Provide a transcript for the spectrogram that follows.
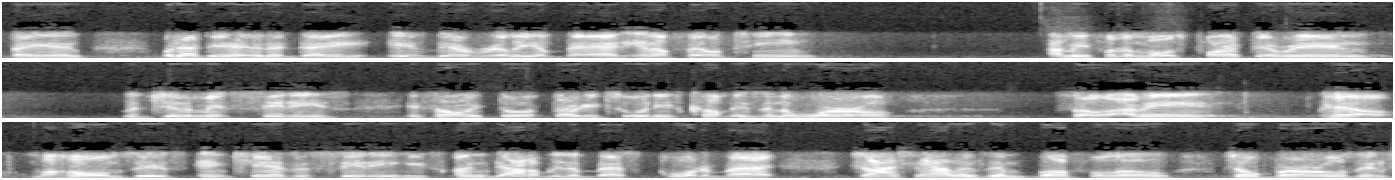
staying. But at the end of the day, is there really a bad NFL team? I mean, for the most part, they're in legitimate cities. It's only 32 of these companies in the world. So, I mean, hell, Mahomes is in Kansas City. He's undoubtedly the best quarterback. Josh Allen's in Buffalo. Joe Burrow's in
